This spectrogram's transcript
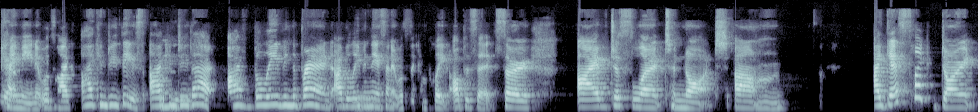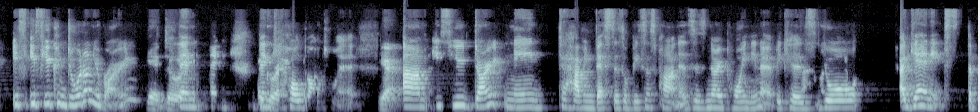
yeah. came in it was like i can do this i can mm-hmm. do that i believe in the brand i believe in this and it was the complete opposite so i've just learned to not um I guess like don't if if you can do it on your own, yeah, do it. Then then, then hold on to it. Yeah. Um, if you don't need to have investors or business partners, there's no point in it because you're again, it's the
